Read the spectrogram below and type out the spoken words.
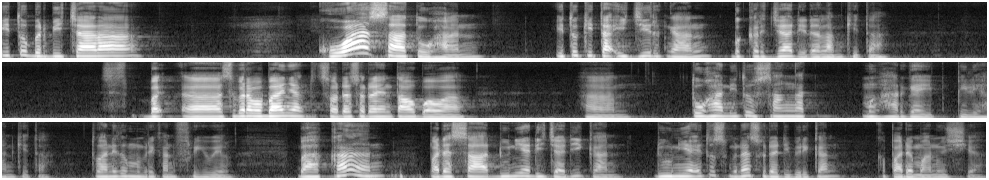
itu berbicara kuasa Tuhan itu kita izinkan bekerja di dalam kita. Eh, seberapa banyak saudara-saudara yang tahu bahwa Tuhan itu sangat menghargai pilihan kita. Tuhan itu memberikan free will. Bahkan pada saat dunia dijadikan, dunia itu sebenarnya sudah diberikan kepada manusia.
